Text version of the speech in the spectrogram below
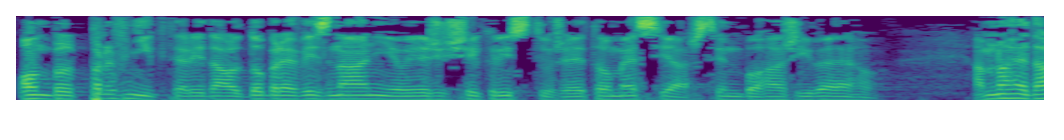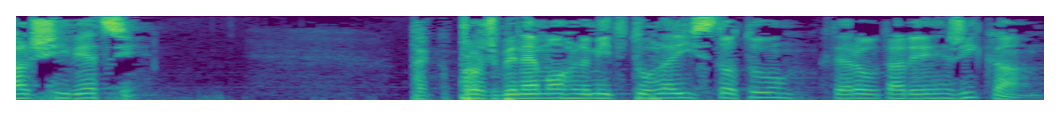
On byl první, který dal dobré vyznání o Ježíši Kristu, že je to Mesiáš, syn Boha živého. A mnohé další věci. Tak proč by nemohli mít tuhle jistotu, kterou tady říkám?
